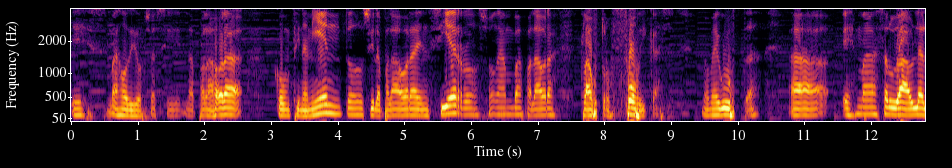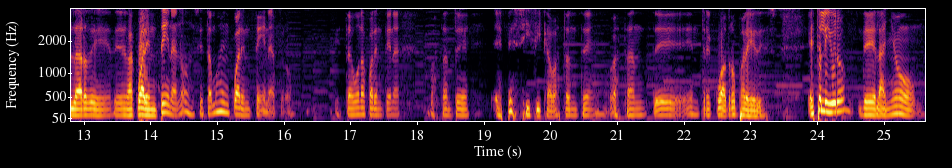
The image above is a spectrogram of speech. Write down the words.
es más odiosa, si la palabra confinamiento, si la palabra encierro, son ambas palabras claustrofóbicas. No me gusta. Ah, es más saludable hablar de, de, la cuarentena, ¿no? Si estamos en cuarentena, pero esta es una cuarentena bastante específica, bastante, bastante entre cuatro paredes. Este libro del año,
